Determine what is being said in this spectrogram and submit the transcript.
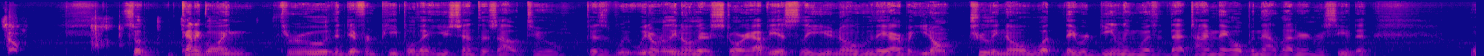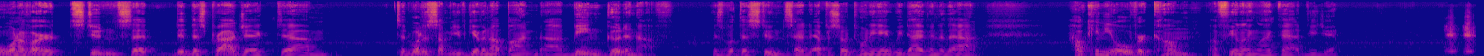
So, so kind of going through the different people that you sent this out to, because we, we don't really know their story. Obviously, you know who they are, but you don't truly know what they were dealing with at that time they opened that letter and received it. Well, one of our students that did this project um, said, What is something you've given up on? Uh, being good enough, is what this student said. Episode 28, we dive into that. How can you overcome a feeling like that, VJ? It, it,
